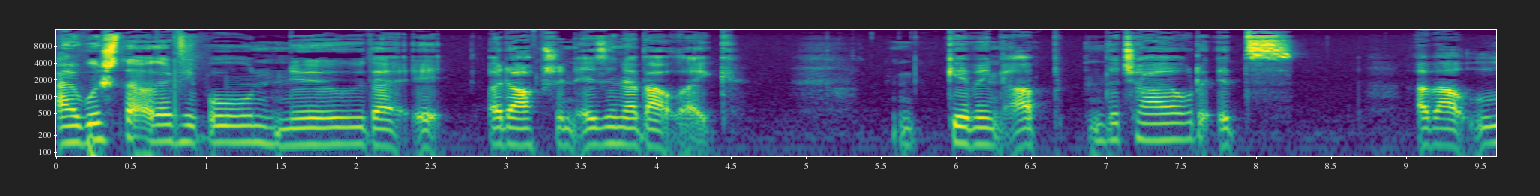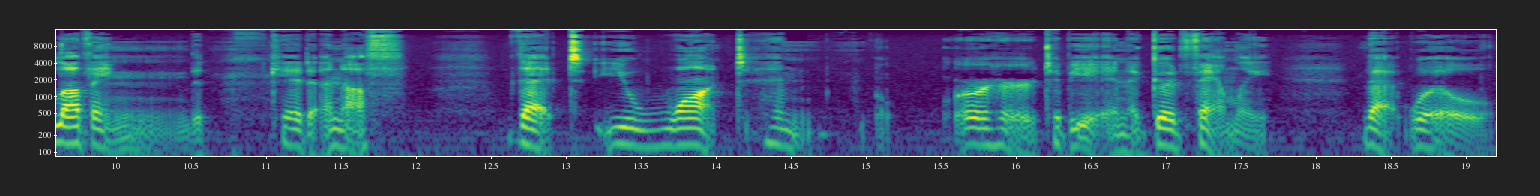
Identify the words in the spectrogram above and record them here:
I wish that other people knew that it adoption isn't about like giving up the child. It's about loving the kid enough that you want him or her to be in a good family that will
